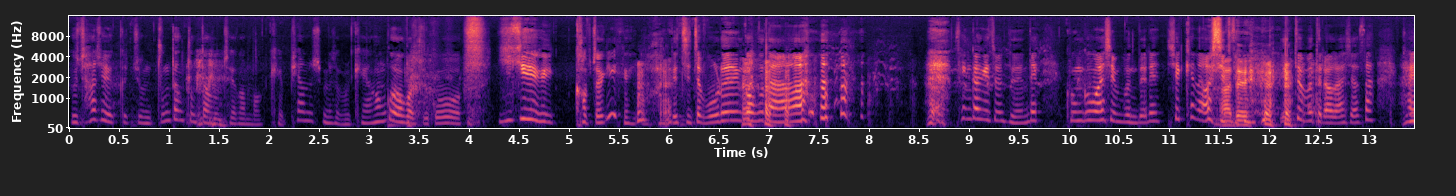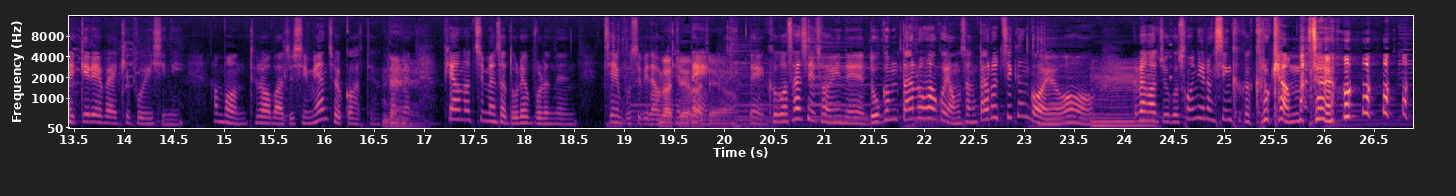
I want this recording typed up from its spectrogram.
그 사실 그 좀 뚱땅뚱땅 제가 막 이렇게 피아노 치면서 뭐 이렇게 한 거여가지고 이게 갑자기 아, 이거 진짜 모르는 거구나 생각이 좀 드는데 궁금하신 분들은 쉐키나오시 아, 네. 유튜브 들어가셔서 갈 길을 밝게 보이시니 한번 들어봐 주시면 좋을 것 같아요. 그러면 네. 피아노 치면서 노래 부르는 제 모습이 나올 맞아요, 텐데 맞아요. 네 그거 사실 저희는 녹음 따로 하고 영상 따로 찍은 거예요. 음, 그래가지고 손이랑 싱크가 그렇게 안 맞아요.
